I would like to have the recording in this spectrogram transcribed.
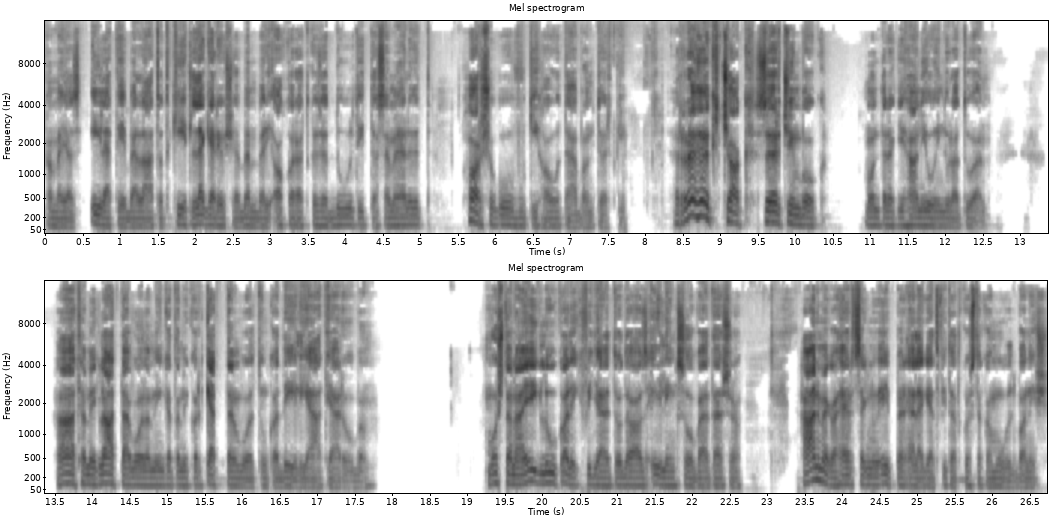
amely az életében látott két legerősebb emberi akarat között dúlt itt a szem előtt, harsogó vuki haótában tört ki. Röhög csak, szörcsimbók, mondta neki Hán indulatúan. Hát, ha még láttál volna minket, amikor ketten voltunk a déli átjáróban. Mostanáig Luke alig figyelt oda az élénk szóváltásra. Hán meg a hercegnő éppen eleget vitatkoztak a múltban is.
